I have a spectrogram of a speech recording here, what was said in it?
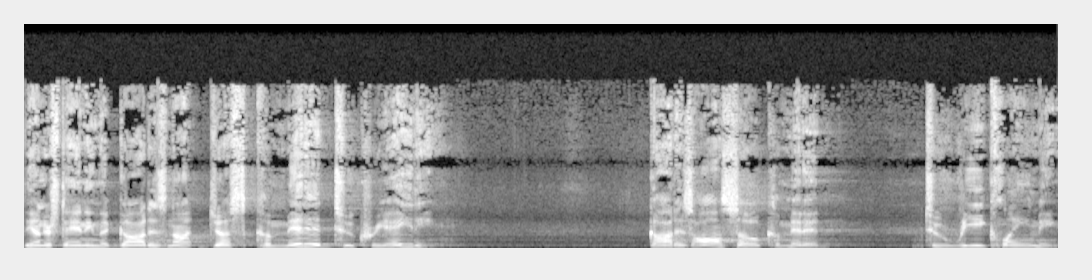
the understanding that God is not just committed to creating, God is also committed to reclaiming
